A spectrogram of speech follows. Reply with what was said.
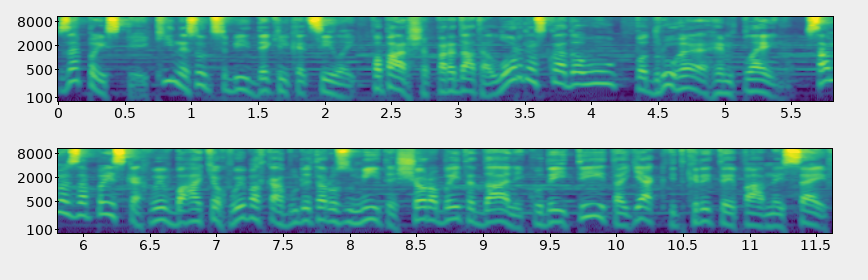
записки, які несуть собі декілька цілей. По-перше, передати лорну складову, по-друге, геймплейну. Саме в записках ви в багатьох випадках будете розуміти, що робити далі, куди йти та як відкрити певний сейф.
